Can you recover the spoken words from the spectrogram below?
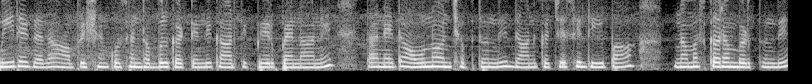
మీరే కదా ఆపరేషన్ కోసం డబ్బులు కట్టింది కార్తిక్ పేరు పైన అని. తనైతే అవును అని చెప్తుంది. దానికి వచ్చేసి దీప నమస్కారం పెడుతుంది.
